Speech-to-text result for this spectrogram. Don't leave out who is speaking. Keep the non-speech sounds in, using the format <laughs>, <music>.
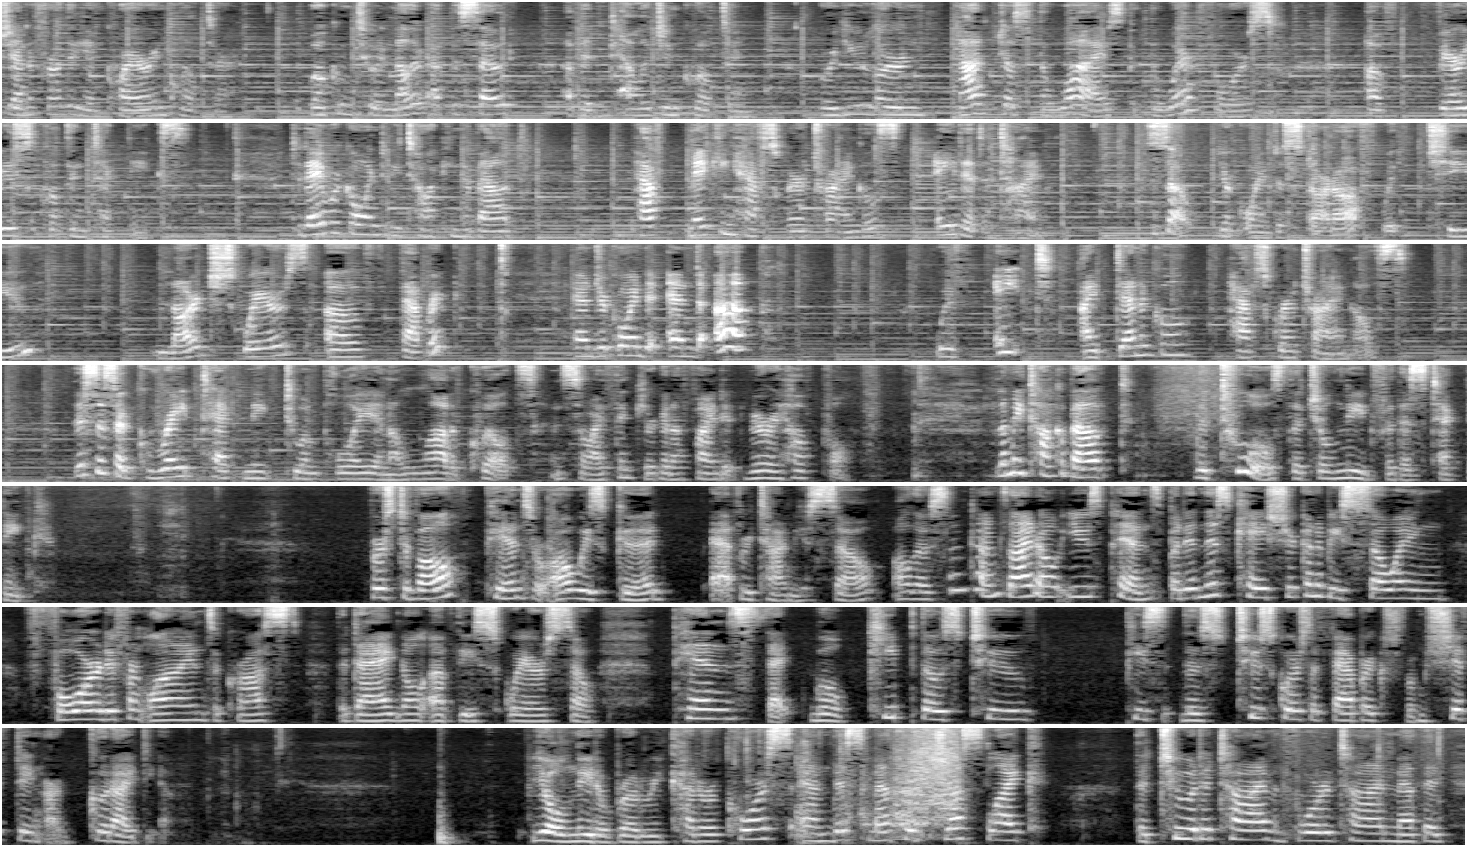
Speaker 1: Jennifer, the Inquiring Quilter. Welcome to another episode of Intelligent Quilting, where you learn not just the whys, but the wherefores of various quilting techniques. Today we're going to be talking about half, making half square triangles eight at a time. So you're going to start off with two large squares of fabric and you're going to end up with eight identical half square triangles. This is a great technique to employ in a lot of quilts, and so I think you're going to find it very helpful. Let me talk about the tools that you'll need for this technique. First of all, pins are always good every time you sew, although sometimes I don't use pins, but in this case, you're going to be sewing four different lines across the diagonal of these squares, so pins that will keep those two pieces, those two squares of fabric from shifting are a good idea. You'll need a rotary cutter, of course, and this method, just like the two at a time and four at a time method,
